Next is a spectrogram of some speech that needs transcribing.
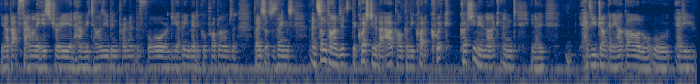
you know about family history and how many times you've been pregnant before and do you have any medical problems and those sorts of things. And sometimes it's the question about alcohol can be quite a quick question you know like and you know have you drunk any alcohol or, or have you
